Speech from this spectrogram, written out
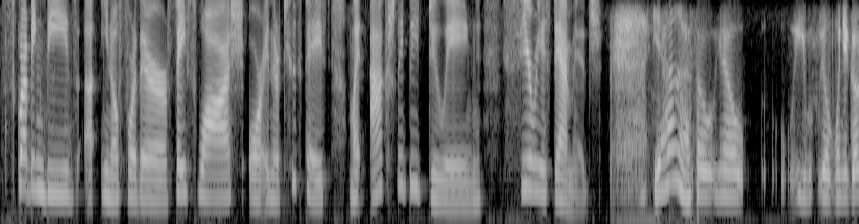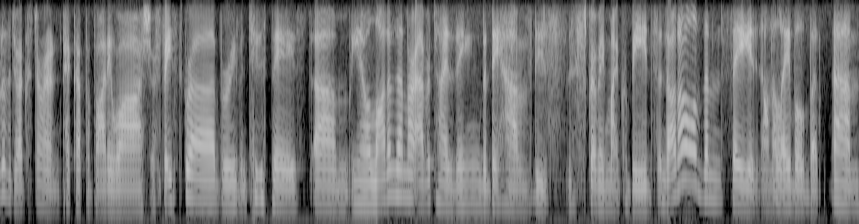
scrubbing beads, uh, you know, for their face wash or in their toothpaste might actually be doing serious damage. Yeah, so you know, you, you when you go to the drugstore and pick up a body wash or face scrub or even toothpaste, um, you know, a lot of them are advertising that they have these scrubbing microbeads, and not all of them say it on the label, but um,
